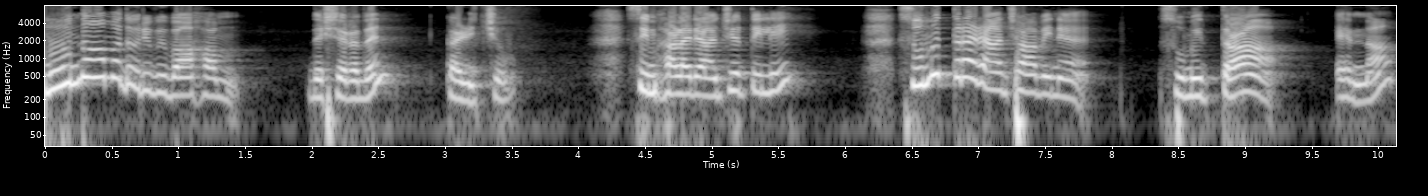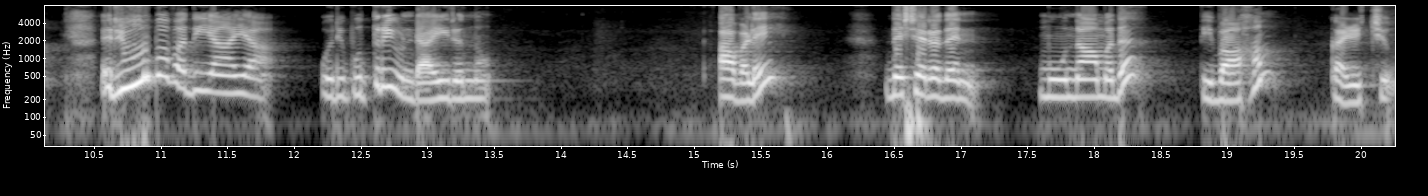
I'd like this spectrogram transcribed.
മൂന്നാമതൊരു വിവാഹം ദശരഥൻ കഴിച്ചു. സിംഹള രാജ്യത്തിലെ സുമിത്ര രാജാവിന് സുമിത്ര എന്ന രൂപവതിയായ ഒരു പുത്രി ഉണ്ടായിരുന്നു. അവളെ ദശരഥൻ മൂന്നാമത് വിവാഹം കഴിച്ചു.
